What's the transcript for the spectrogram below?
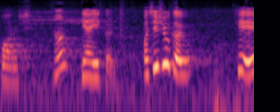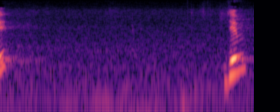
પર છે. હા? ત્યાં એક જ. પછી શું કહ્યું? કે, જેમ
